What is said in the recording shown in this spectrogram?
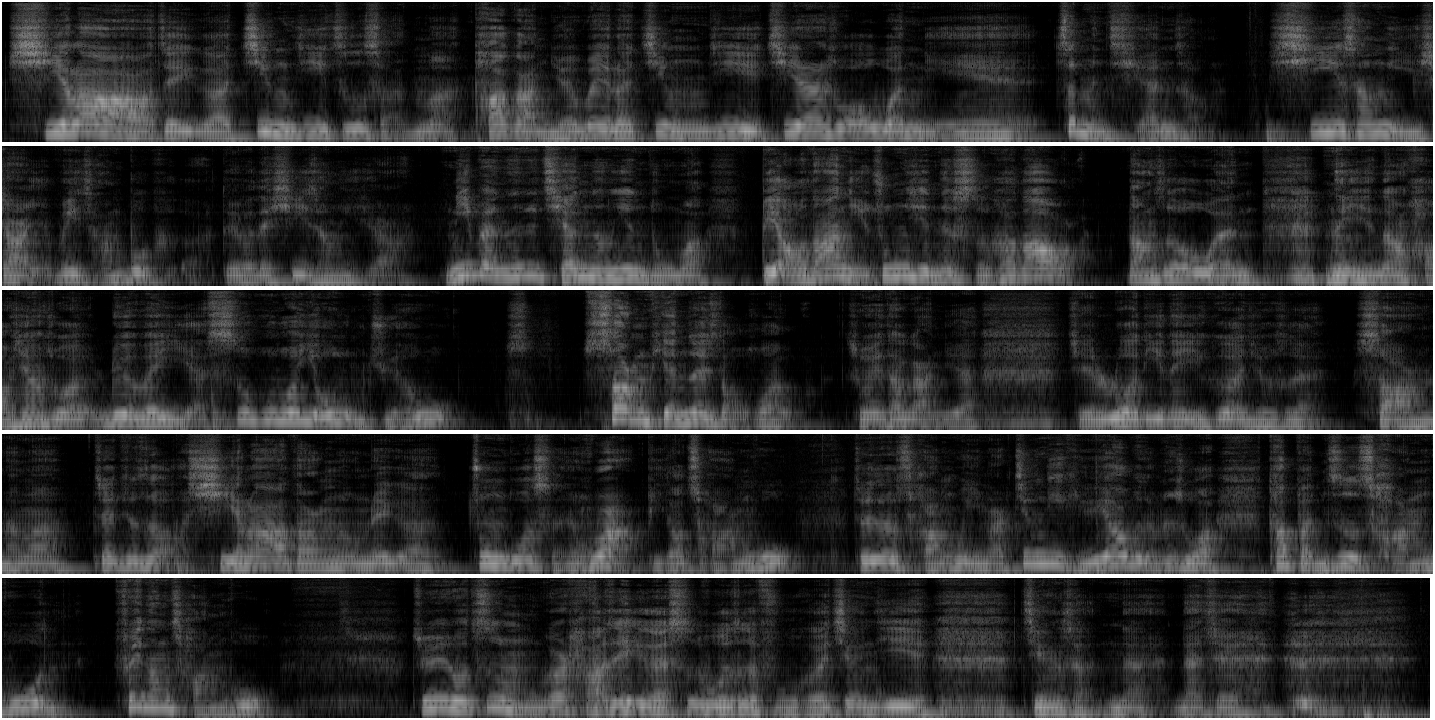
希腊这个竞技之神嘛，他感觉为了竞技，既然说欧文你这么虔诚，牺牲一下也未尝不可，对不对？牺牲一下，你本身是虔诚信徒嘛，表达你忠心的时刻到了。当时欧文内心当好像说略微也似乎说有种觉悟，上天在召唤我，所以他感觉这落地那一刻就是伤了嘛。这就是希腊当中这个众多神话比较残酷，这就是残酷一面。竞技体育要不怎么说它本质残酷呢？非常残酷。所以说字母哥他这个是不是符合竞技精神呢？那这。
